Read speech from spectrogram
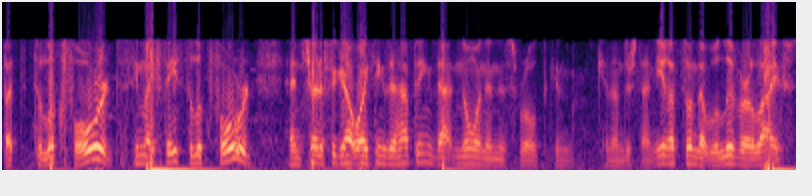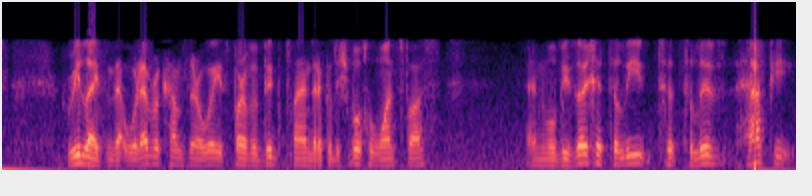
But to look forward, to see my face, to look forward and try to figure out why things are happening, that no one in this world can can understand. Iratzon that we'll live our lives realizing that whatever comes our way is part of a big plan that HaKadosh Baruch Hu wants for us, and we'll be zoichet to, to, to live happy,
